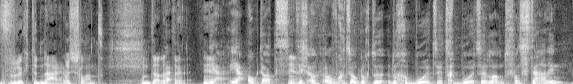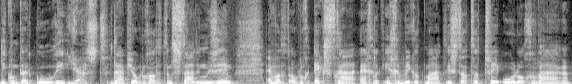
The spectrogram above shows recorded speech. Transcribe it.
vluchten naar Rusland. Omdat het er... Ja. Ja, ook dat. Ja. Het is ook, overigens ook nog de, de geboorte, het geboorteland van Stalin. Die komt uit Gori. Juist. Daar heb je ook nog altijd een Stalin-museum. En wat het ook nog extra eigenlijk ingewikkeld maakt... is dat er twee oorlogen waren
